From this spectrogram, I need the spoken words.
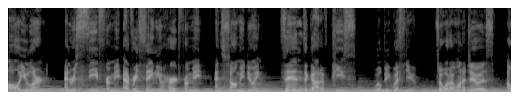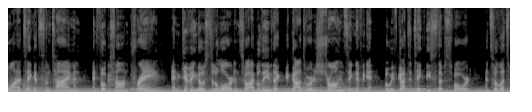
all you learned and receive from me everything you heard from me and saw me doing. Then the God of peace will be with you. So, what I want to do is, I want to take some time and and focus on praying and giving those to the Lord. And so I believe that God's word is strong and significant, but we've got to take these steps forward. And so let's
